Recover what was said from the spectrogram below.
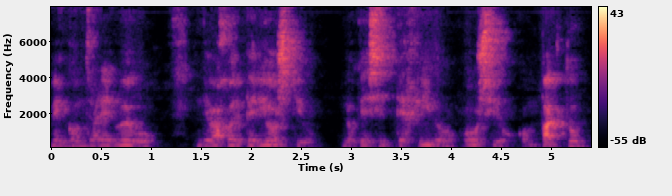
Me encontraré luego debajo del periósteo lo que es el tejido óseo compacto,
